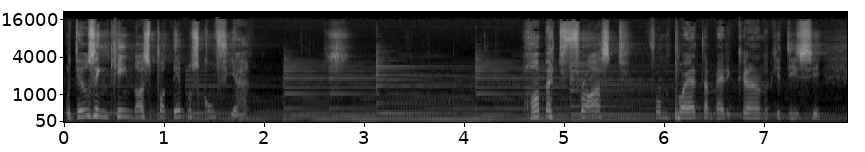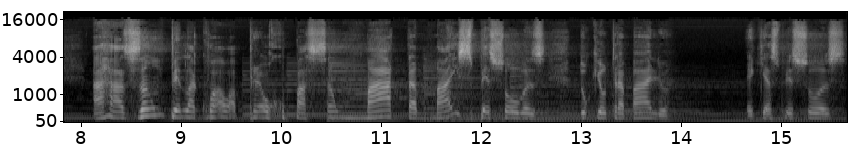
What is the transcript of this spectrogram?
O Deus em quem nós podemos confiar. Robert Frost foi um poeta americano que disse: a razão pela qual a preocupação mata mais pessoas do que o trabalho é que as pessoas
